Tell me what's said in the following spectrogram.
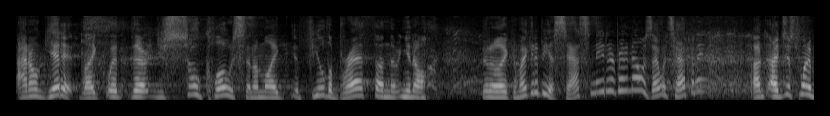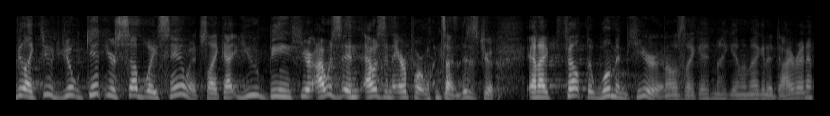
I don't get it. Like, you're so close, and I'm like, feel the breath on the, you know, you know, like, am I going to be assassinated right now? Is that what's happening? I, I just want to be like, dude, you'll get your Subway sandwich. Like, I, you being here, I was in, I was in the airport one time. This is true, and I felt the woman here, and I was like, am I, am I going to die right now?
